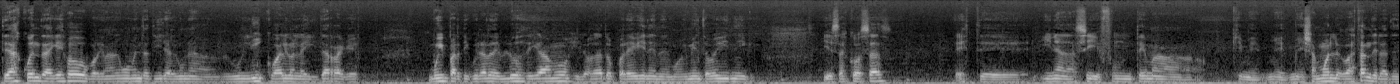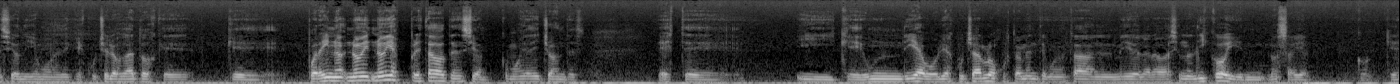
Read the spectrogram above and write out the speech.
te das cuenta de que es Papo porque en algún momento tira alguna, algún lick o algo en la guitarra que es muy particular del blues, digamos, y los gatos por ahí vienen del movimiento beatnik y esas cosas. Este, y nada, sí, fue un tema que me, me- me llamó bastante la atención, digamos, desde que escuché los gatos que, que por ahí no, no, no habías prestado atención, como había dicho antes. Este, y que un día volví a escucharlo justamente cuando estaba en el medio de la grabación del disco y no sabía qué,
